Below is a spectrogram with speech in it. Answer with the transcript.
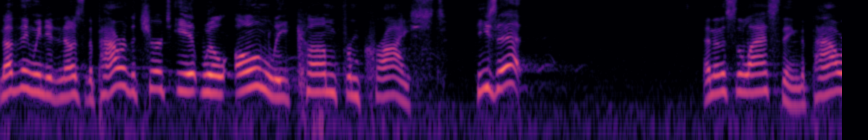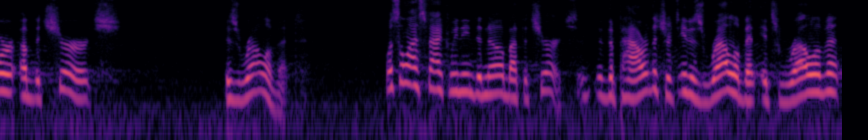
Another thing we need to know is the power of the church, it will only come from Christ. He's it. And then this is the last thing the power of the church is relevant. What's the last fact we need to know about the church? The power of the church. It is relevant. It's relevant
